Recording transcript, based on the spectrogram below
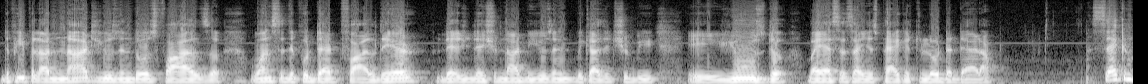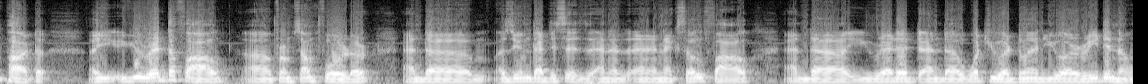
the people are not using those files. Once they put that file there they, they should not be using it because it should be uh, used by SSIS package to load the data. Second part uh, you read the file uh, from some folder and um, assume that this is an, an Excel file and uh, you read it and uh, what you are doing you are reading uh,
